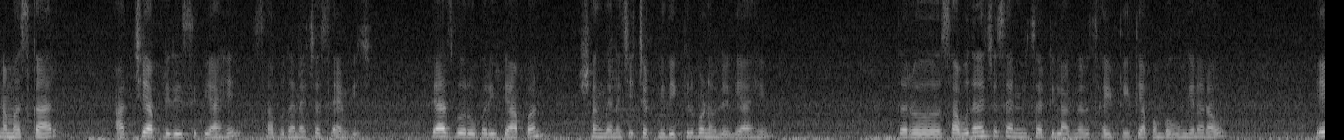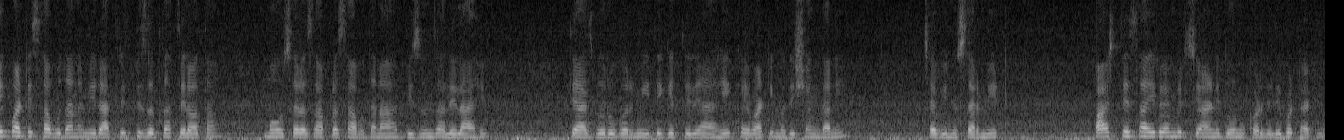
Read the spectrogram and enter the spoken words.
नमस्कार. आजची आपली रेसिपी आहे साबुदाण्याच्या सँडविच त्याचबरोबर इथे आपण शेंगदाण्याची चटणी देखील बनवलेली आहे. तर साबुदाण्याच्या सँडविचसाठी लागणारं साहित्य इथे आपण बघून घेणार आहोत. एक वाटी साबुदाणा मी रात्रीच भिजत घातलेला होता. मऊसर असा आपला साबुदाणा भिजून झालेला आहे. त्याचबरोबर मी इथे घेतलेले आहे काही वाटीमध्ये शेंगदाणे चवीनुसार मीठ पाच ते सहा हिरव्या मिरच्या आणि दोन उकडलेले बटाटे.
